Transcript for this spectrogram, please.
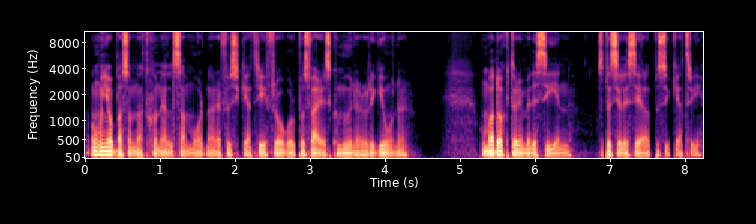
och hon jobbar som nationell samordnare för psykiatrifrågor på Sveriges kommuner och regioner. Hon var doktor i medicin, specialiserad på psykiatri.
